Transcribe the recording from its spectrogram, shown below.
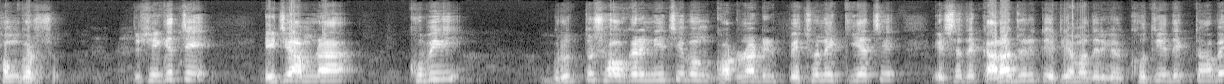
সংঘর্ষ। তো সেই ক্ষেত্রে এটি আমরা খুবই গুরুত্ব সহকারে নিয়েছি এবং ঘটনাটির পেছনে কী আছে, এর সাথে কারা জড়িত, এটি আমাদেরকে খতিয়ে দেখতে হবে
